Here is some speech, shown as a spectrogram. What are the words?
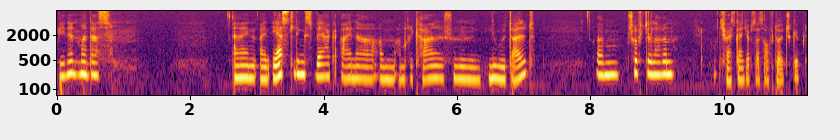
wie nennt man das? Ein, ein Erstlingswerk einer ähm, amerikanischen New Adult ähm, Schriftstellerin. Ich weiß gar nicht, ob es das auf Deutsch gibt.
